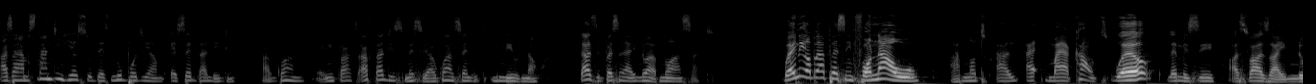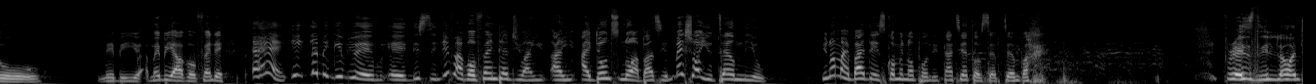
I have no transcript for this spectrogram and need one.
As I am standing here, so there's nobody um, except that lady. I'll go and, in fact, after this message, I'll go and send it email now. That's the person I know I've not answered. But any other person, for now, I've not, I, I, my account, well, let me see, as far as I know, maybe you, maybe I've offended. Hey, let me give you a, a this thing. If I've offended you and you, I, I don't know about it, make sure you tell me. Oh. You know, my birthday is coming up on the 30th of September. Praise the Lord.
